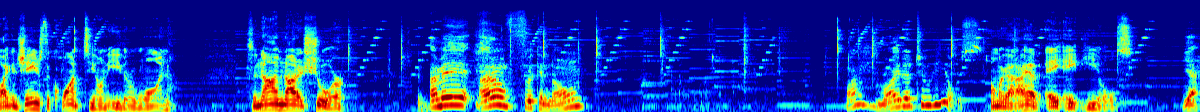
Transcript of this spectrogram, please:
Well, I can change the quantity on either one. So now I'm not as sure. I mean, I don't freaking know. Why, why the two heals? Oh my god, I have A8 heals. Yeah.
